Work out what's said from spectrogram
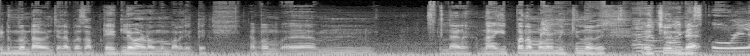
ഇടുന്നുണ്ടാവും ചിലപ്പോൾ സബ് ടൈറ്റിൽ വേണമെന്നും പറഞ്ഞിട്ട്. അപ്പം എന്താണ്? ഇപ്പൊ നമ്മൾ നിൽക്കുന്നത് റിച്ചുവിന്റെ സ്കൂളിൽ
